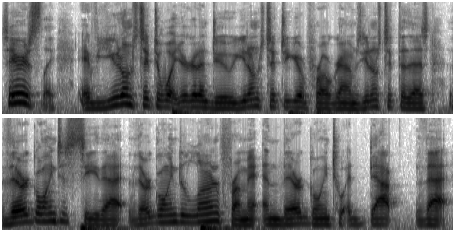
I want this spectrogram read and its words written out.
Seriously, if you don't stick to what you're going to do, you don't stick to your programs, you don't stick to this, they're going to see that, they're going to learn from it, and they're going to adapt that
